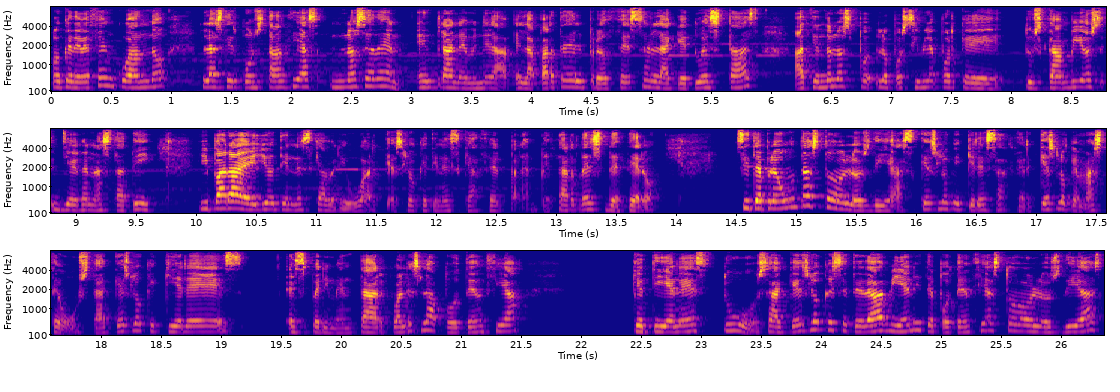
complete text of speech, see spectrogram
o que de vez en cuando las circunstancias no se den, entran en la, parte del proceso en la que tú estás haciendo lo posible porque tus cambios lleguen hasta ti. Y para ello tienes que averiguar qué es lo que tienes que hacer para empezar desde cero. Si te preguntas todos los días qué es lo que quieres hacer, qué es lo que más te gusta, qué es lo que quieres experimentar, cuál es la potencia que tienes tú, o sea, qué es lo que se te da bien y te potencias todos los días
